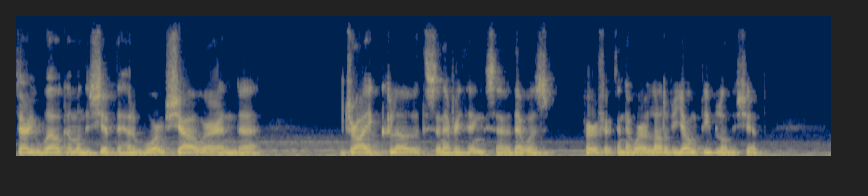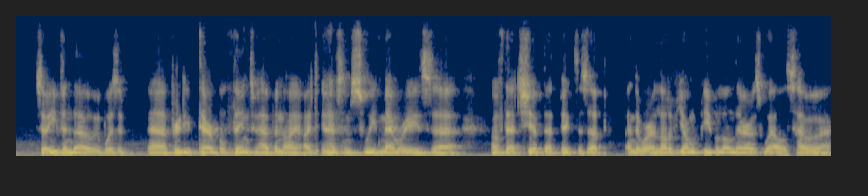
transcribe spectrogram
very welcome on the ship. They had a warm shower and uh, dry clothes and everything, so that was perfect. And there were a lot of young people on the ship. So even though it was a uh, pretty terrible thing to happen, I, I do have some sweet memories uh, of that ship that picked us up. And there were a lot of young people on there as well, so uh,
